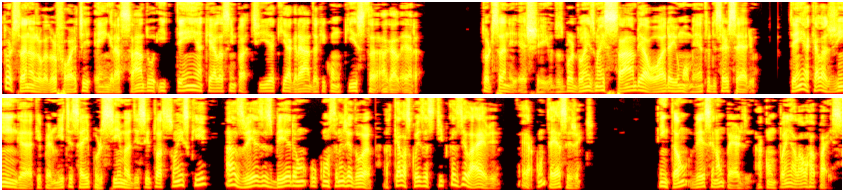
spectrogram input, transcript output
Torsani é um jogador forte, é engraçado e tem aquela simpatia que agrada, que conquista a galera. Torsani é cheio dos bordões, mas sabe a hora e o momento de ser sério tem aquela ginga que permite sair por cima de situações que às vezes beiram o constrangedor, aquelas coisas típicas de live. É, acontece, gente. Então, vê se não perde, acompanha lá o rapaz.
